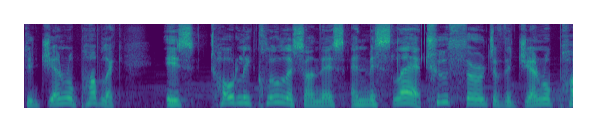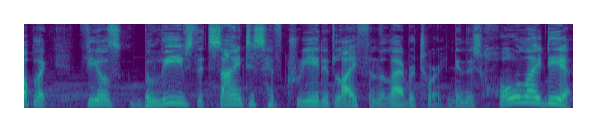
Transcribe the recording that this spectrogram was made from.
the general public is totally clueless on this and misled. Two thirds of the general public feels believes that scientists have created life in the laboratory. And this whole idea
